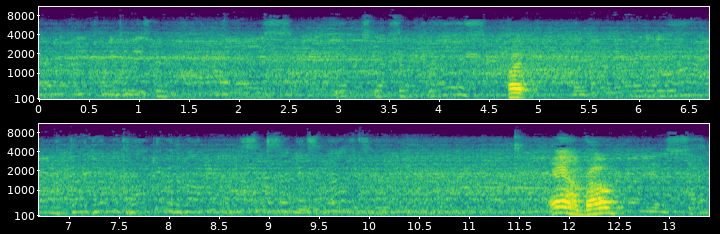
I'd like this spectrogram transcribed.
At 8:22 Eastern. As Gilbert steps up close, But they better bury the line. Gotta get up the clock in with about six seconds left. damn, bro. Everybody is set.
